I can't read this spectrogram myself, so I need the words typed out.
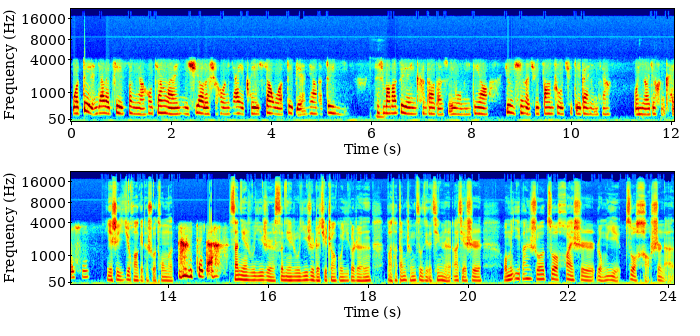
我对人家的这份，然后将来你需要的时候，人家也可以像我对别人那样的对你。这是妈妈最愿意看到的，所以我们一定要用心的去帮助、去对待人家。我女儿就很开心。也是一句话给他说通了。对的。三年如一日，四年如一日的去照顾一个人，把他当成自己的亲人，而且是我们一般说做坏事容易，做好事难。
